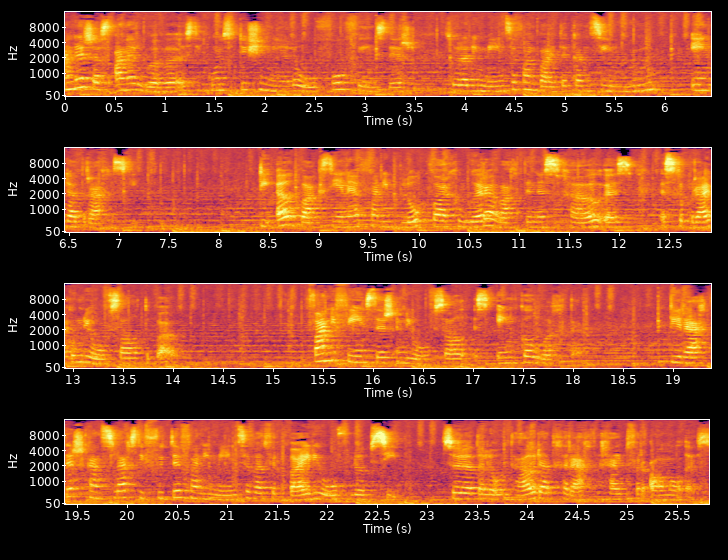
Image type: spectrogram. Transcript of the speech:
Anders as ander howe is die konstitusionele hof vol vensters sodat die mense van buite kan sien hoe en dat reg geskied. Die ou bakstene van die blok waar gehoorwagtenis gehou is, is gebruik om die hofsaal te bou. Van die vensters in die hofsaal is enkel hoogte. Die regters kan slegs die voete van die mense wat verby die hof loop sien, sodat hulle onthou dat geregtigheid vir almal is.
